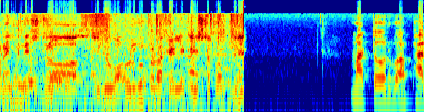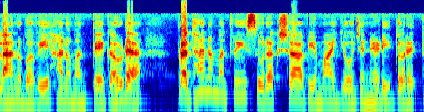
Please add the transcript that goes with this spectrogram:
ಪ್ರೈಮ್ ಮಿನಿಸ್ಟರ್ ಇದು ಅವ್ರಿಗೂ ಕೂಡ ಹೇಳಲಿಕ್ಕೆ ಇಷ್ಟಪಡ್ತೀನಿ. ಮತ್ತೋರ್ವ ಫಲಾನುಭವಿ ಹನುಮಂತೇಗೌಡ ಪ್ರಧಾನಮಂತ್ರಿ ಸುರಕ್ಷಾ ವಿಮಾ ಯೋಜನೆಯಡಿ ದೊರೆತ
